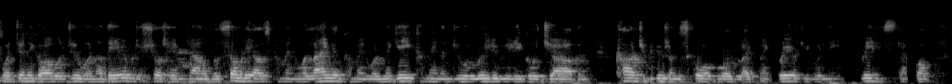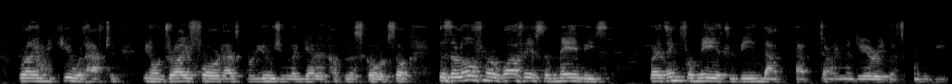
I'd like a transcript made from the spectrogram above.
what Donegal will do, and are they able to shut him down? Will somebody else come in? Will Langan come in? Will McGee come in and do a really really good job and contribute on the scoreboard? Like McBrearty will need really step up. Ryan McHugh will have to you know drive forward as per usual and get a couple of scores. So there's a lot more what ifs and maybes but I think for me, it'll be in that, that diamond area that's going to be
